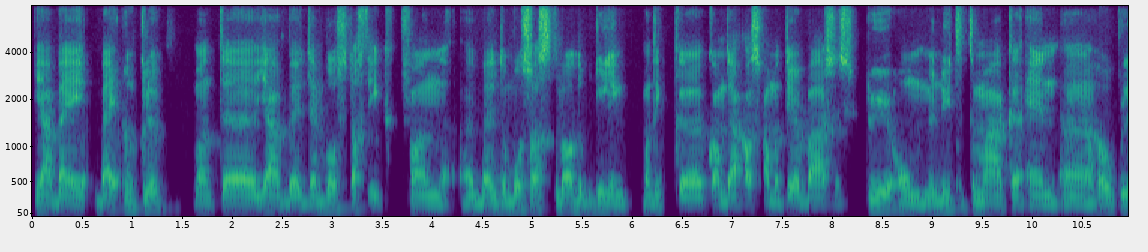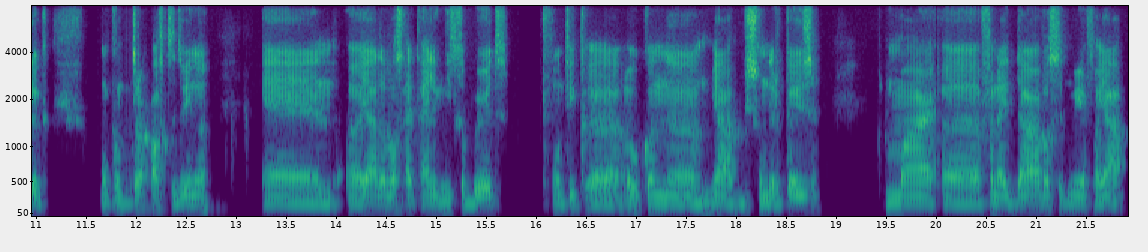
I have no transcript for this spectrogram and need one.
ja, bij, bij een club. Want uh, ja, bij Den Bosch dacht ik van, uh, bij Den Bosch was het wel de bedoeling, want ik uh, kwam daar als amateurbasis puur om minuten te maken en hopelijk een contract af te dwingen. En ja, dat was uiteindelijk niet gebeurd. Vond ik ook een ja, bijzondere keuze. Maar vanuit daar was het meer van ja,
